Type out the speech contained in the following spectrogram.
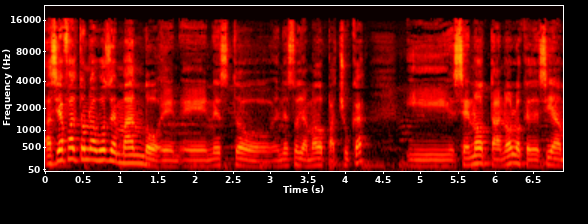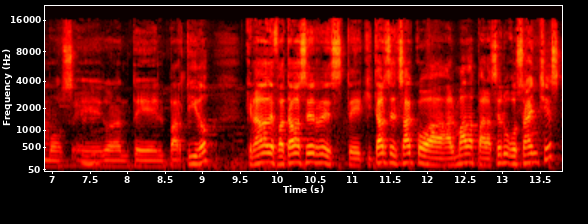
Hacía falta una voz de mando en, en esto en esto llamado Pachuca y se nota, ¿no? Lo que decíamos eh, durante el partido, que nada le faltaba hacer este quitarse el saco a Almada para hacer Hugo Sánchez,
